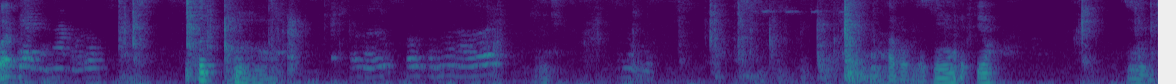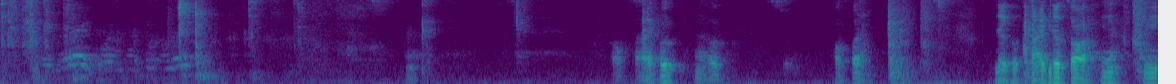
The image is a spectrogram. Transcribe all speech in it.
ไว้สิปึ๊บครับผมนี้เดี๋ยวออกสายปึ๊บนะครับออกไปแล้วก็สายที่เราต่อเนี่ยนี่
